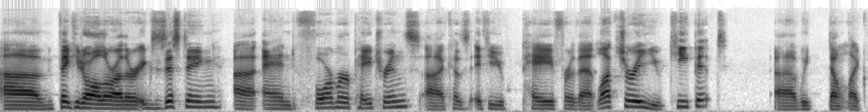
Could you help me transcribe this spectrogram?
Um, thank you to all our other existing uh, and former patrons. Because uh, if you pay for that luxury, you keep it. Uh, we don't like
